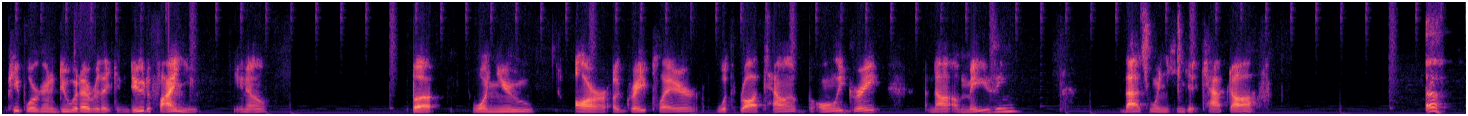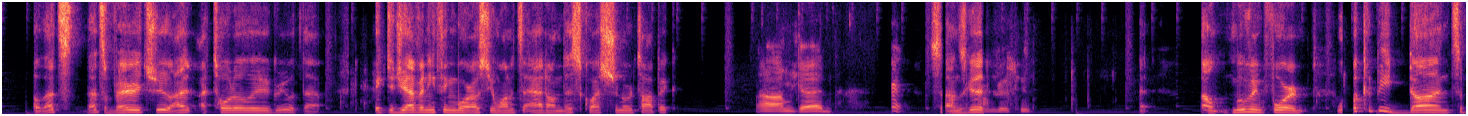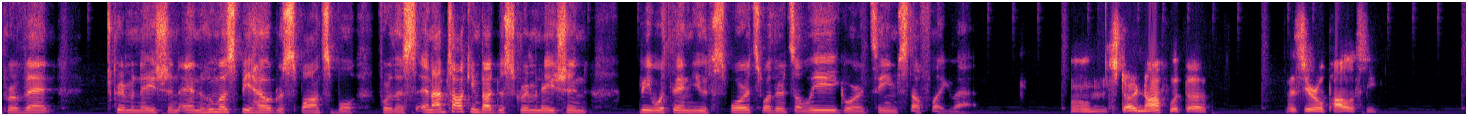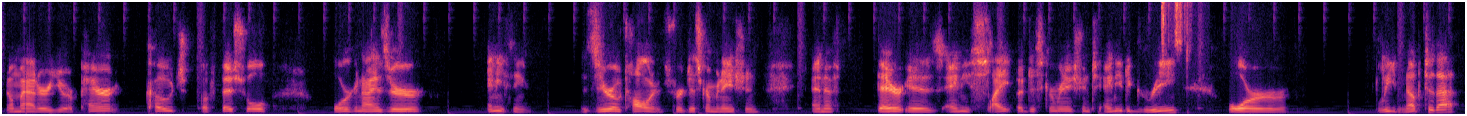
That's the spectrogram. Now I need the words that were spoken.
people are going to do whatever they can do to find you, you know? But when you are a great player with raw talent, but only great, not amazing, that's when you can get capped off. Oh, that's that's very true. I, I totally agree with that. Nick, did you have anything more else you wanted to add on this question or topic? Uh, I'm good. Sounds good. I'm good too. So, moving forward, what could be done to prevent discrimination and who must be held responsible for this? And I'm talking about discrimination be within youth sports, whether it's a league or a team, stuff like that. Um, starting off with the the zero policy. No matter you're a parent, coach, official, organizer, anything, zero tolerance for discrimination. And if there is any slight of discrimination to any degree or leading up to that,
